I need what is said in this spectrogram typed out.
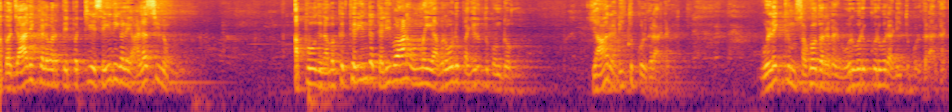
அப்போ ஜாதி கலவரத்தை பற்றிய செய்திகளை அலசினோம். அப்போது நமக்கு தெரிந்த தெளிவான உண்மையை அவரோடு பகிர்ந்து கொண்டோம். யார் அடித்துக் கொள்கிறார்கள்? உழைக்கும் சகோதரர்கள் ஒருவருக்கொருவர் அடித்துக் கொள்கிறார்கள்.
